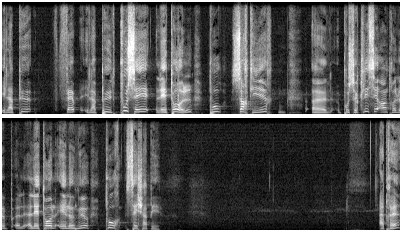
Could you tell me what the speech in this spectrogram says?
il a, pu il a pu pousser les tôles pour sortir, euh, pour se glisser entre le- les tôles et le mur pour s'échapper. Après,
